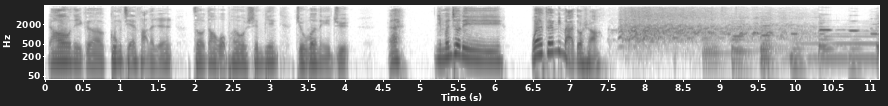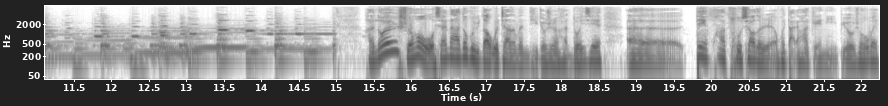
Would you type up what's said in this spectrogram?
然后那个公检法的人走到我朋友身边，就问了一句：“哎，你们这里 WiFi 密码多少？”很多时候，我相信大家都会遇到过这样的问题，就是很多一些呃电话促销的人会打电话给你，比如说问，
